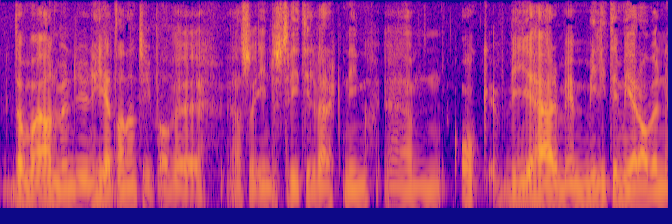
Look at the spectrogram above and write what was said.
de använder ju en helt annan typ av eh, alltså industritillverkning. Ehm, och vi är här med lite mer av en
